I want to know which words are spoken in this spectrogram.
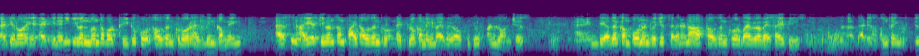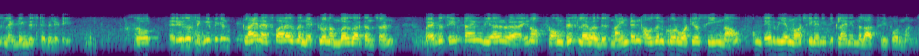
that, you know, in any given month, about 3 to 4,000 crore has been coming I have seen highest even some 5,000 crore net flow coming by way of new fund launches. And the other component, which is 7,500 crore by way of SIPs, uh, that is something which is lending the stability. So there is a significant decline as far as the net flow numbers are concerned. But at the same time, we are, uh, you know, from this level, this 9, 10,000 crore, what you're seeing now, from there we have not seen any decline in the last three, four months.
